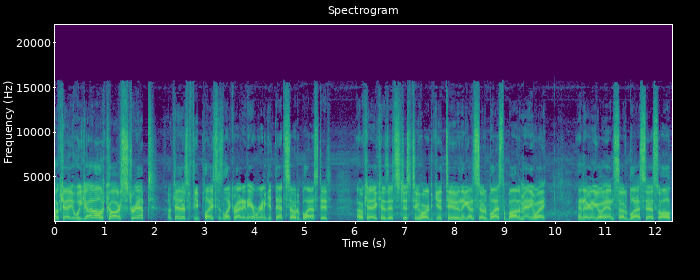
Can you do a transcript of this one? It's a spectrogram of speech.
Okay, we got all the cars stripped. Okay, there's a few places like right in here, we're gonna get that soda blasted. Okay, because it's just too hard to get to and they got to soda blast the bottom anyway. And they're gonna go ahead and soda blast this, so I'll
